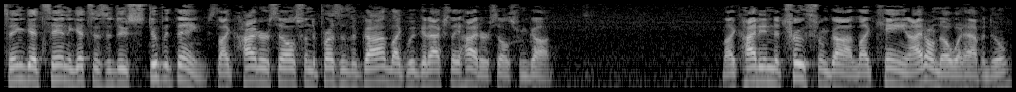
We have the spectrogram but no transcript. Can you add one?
Sin gets in and gets us to do stupid things, like hide ourselves from the presence of God, like we could actually hide ourselves from God. Like hiding the truth from God, like Cain, I don't know what happened to him.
